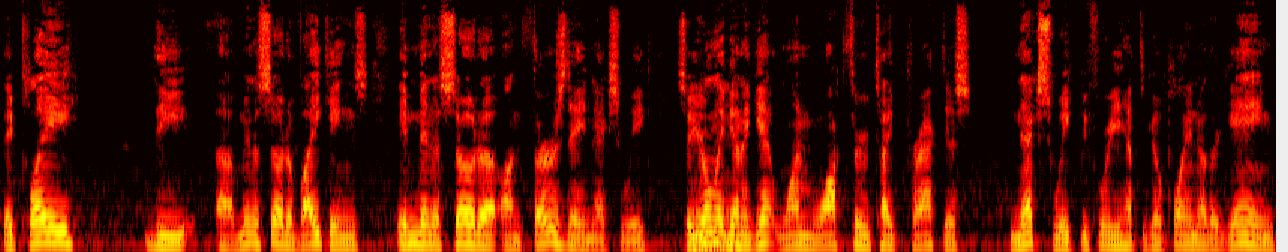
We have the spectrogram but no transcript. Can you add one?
they play the uh, Minnesota Vikings in Minnesota on Thursday next week. So you're mm-hmm. only going to get one walkthrough type practice next week before you have to go play another game,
